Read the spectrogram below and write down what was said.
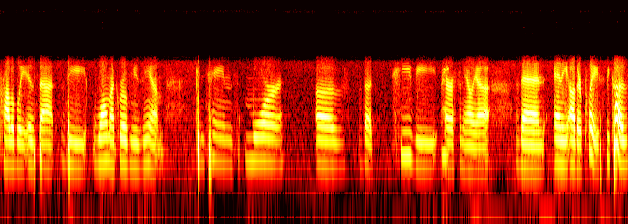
probably is that the Walnut Grove Museum contains more of the TV paraphernalia than any other place because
